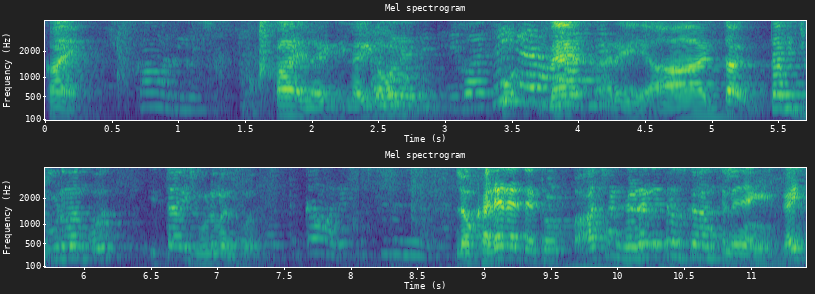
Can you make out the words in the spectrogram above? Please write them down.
कहाँ है? कहाँ है लाइट लाइट ऑन देखो हूँ मैं। अरे यार इतना इतना भी झूठ मत बोल। इतना भी झूठ मत बोल। तो हो है भी तो हो लोग खड़े रहते हैं थोड़ा पाँच मिनट खड़े रहते हैं उसके बाद चले जाएँगे। गाइस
